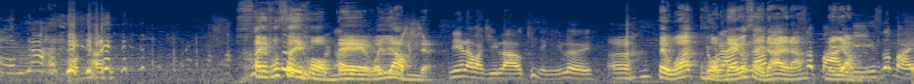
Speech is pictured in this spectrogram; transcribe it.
หอมใหญ่หอมใหญ่ใครเขาใส่หอมแดงไว้ยำเนี่ย นี่แหละผักชีลาวกินอย่างนี้เลยเออ แต่ว่าหอมแดงก็ใส่ได้นะสในบายยดีสบาย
